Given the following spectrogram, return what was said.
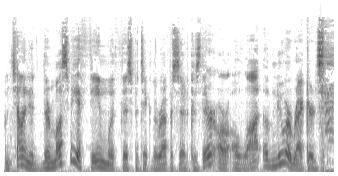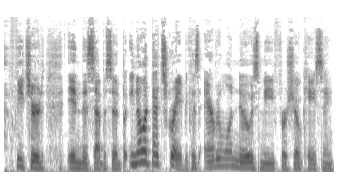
I'm telling you, there must be a theme with this particular episode because there are a lot of newer records featured in this episode. But you know what? That's great because everyone knows me for showcasing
